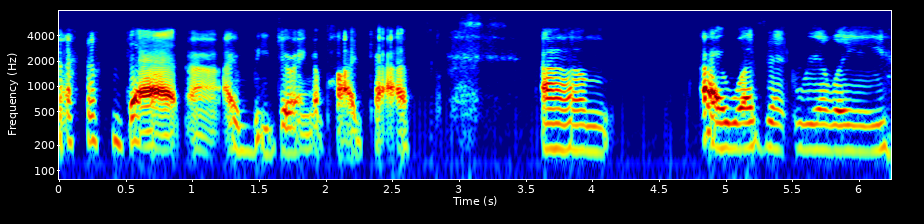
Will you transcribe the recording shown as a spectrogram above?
that uh, I'd be doing a podcast. Um, I wasn't really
